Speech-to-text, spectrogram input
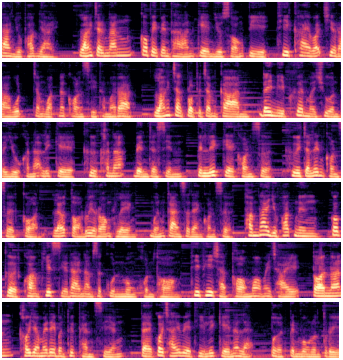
สร้างอยู่พักใหญ่ หลังจากนั้นก็ไปเป็นทหารเกณฑ์อยู่ 2 ปี ที่ค่ายวชิราวุธ จังหวัดนครศรีธรรมราช หลังจากปลดประจำการได้มีเพื่อนมาชวนไปอยู่คณะลิเก คือคณะเบญจศิลป์เป็นลิเกคอนเสิร์ต คือจะเล่นคอนเสิร์ตก่อน แล้วต่อด้วยร้องเพลง เหมือนการแสดงคอนเสิร์ตทำได้อยู่พักหนึ่งก็เกิดความคิดเสียดายนามสกุลมงคลทอง ที่พี่ฉัดทองมอบให้ใช้ ตอนนั้นเขายังไม่ได้บันทึกแผ่นเสียง แต่ก็ใช้เวทีลิเกนั่นแหละ เปิดเป็นวงดนตรี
